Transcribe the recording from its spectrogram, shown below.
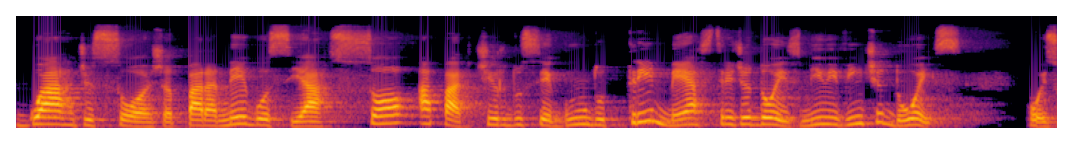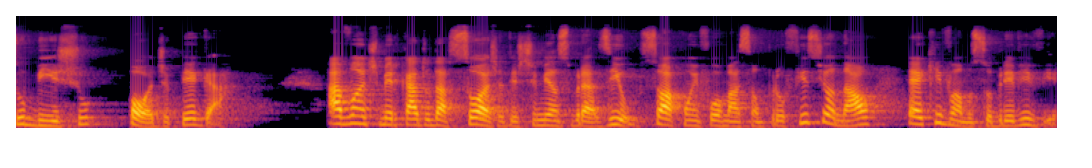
Guarde soja para negociar só a partir do segundo trimestre de 2022, pois o bicho pode pegar. Avante mercado da soja deste imenso Brasil, só com informação profissional é que vamos sobreviver.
